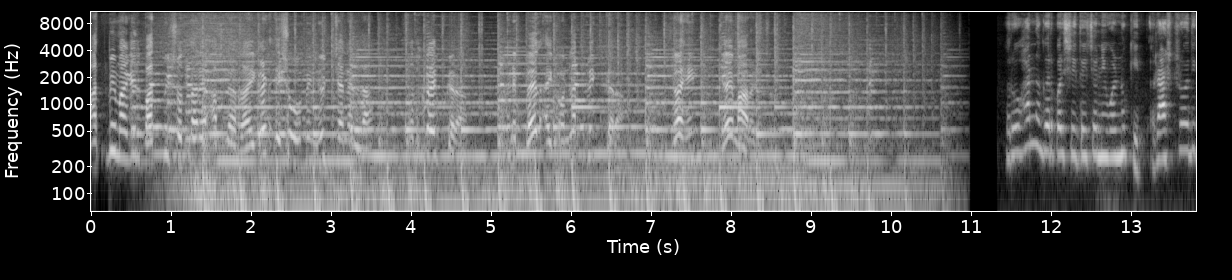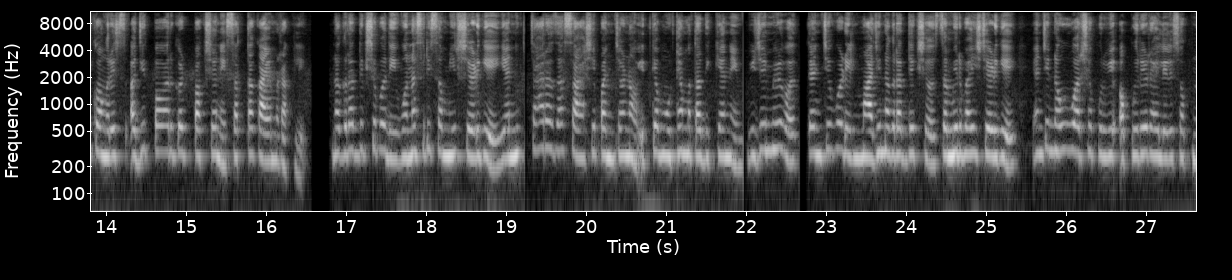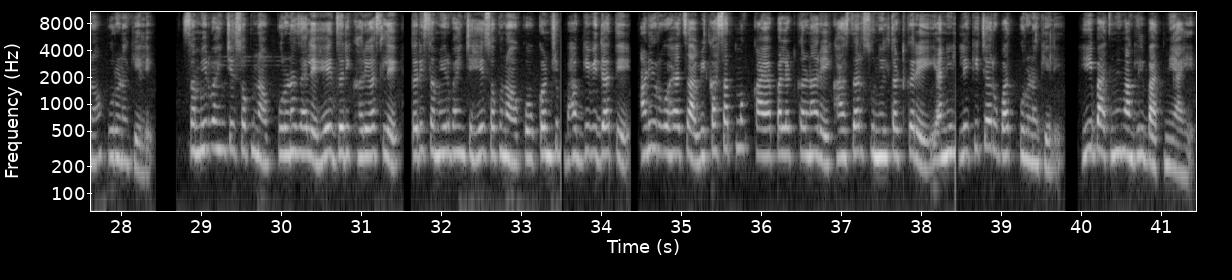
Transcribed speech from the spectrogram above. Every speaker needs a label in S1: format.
S1: बातमी मागील बातमी शोधणाऱ्या आपल्या रायगड यशोभूमी न्यूज चॅनलला सबस्क्राईब करा आणि बेल आयकॉनला क्लिक करा. जय हिंद जय महाराष्ट्र.
S2: रोहा नगर परिषदेच्या निवडणुकीत राष्ट्रवादी काँग्रेस अजित पवार गट पक्षाने सत्ता कायम राखली. नगराध्यक्षपदी वनश्री समीर शेडगे यांनी चार हजार सहाशे पंच्याण्णव इतक्या मोठ्या मताधिक्याने विजय मिळवत त्यांचे वडील माजी नगराध्यक्ष समीरभाई शेडगे यांचे नऊ वर्षापूर्वी अपुरे राहिलेले स्वप्न पूर्ण केले. समीरबाईंचे स्वप्न पूर्ण झाले हे जरी खरे असले तरी समीरबाईंचे हे स्वप्न कोकणचे विद्याते आणि रोह्याचा विकासात्मक कायापालट करणारे खासदार सुनील तटकरे यांनी लेखीच्या रूपात पूर्ण केले. ही बातमी मागील बातमी आहे.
